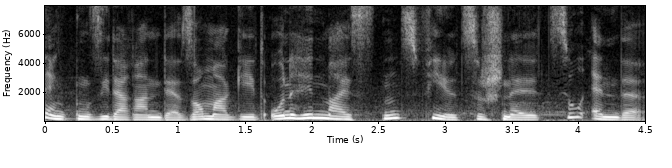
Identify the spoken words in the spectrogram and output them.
denken Sie daran, der Sommer geht ohnehin meistens viel zu schnell zu Ende.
